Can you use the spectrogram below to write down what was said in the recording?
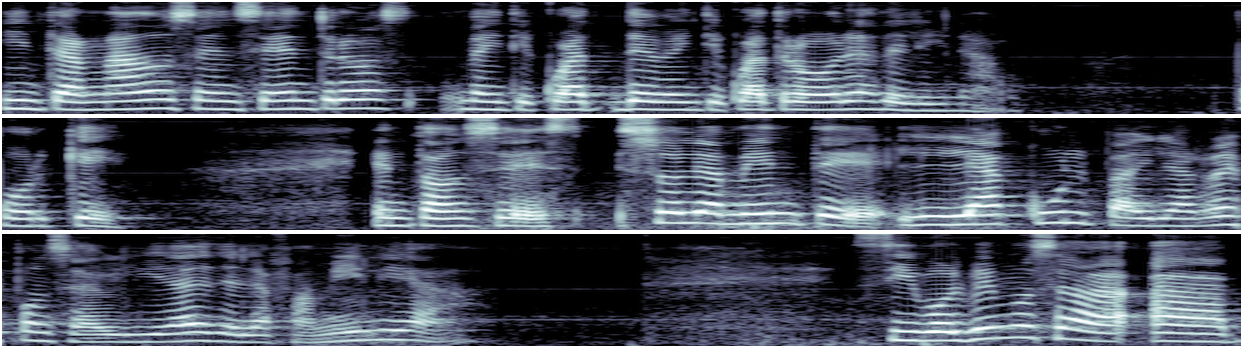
internados en centros de 24 horas del INAU? ¿Por qué? Entonces, ¿solamente la culpa y la responsabilidad es de la familia? Si volvemos a,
